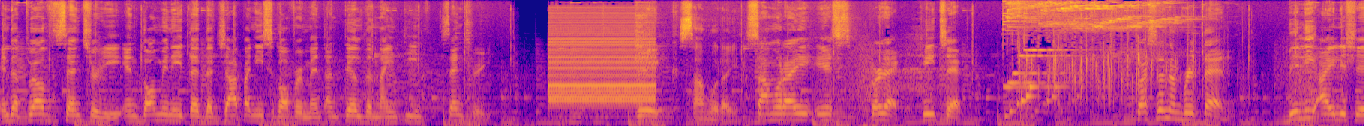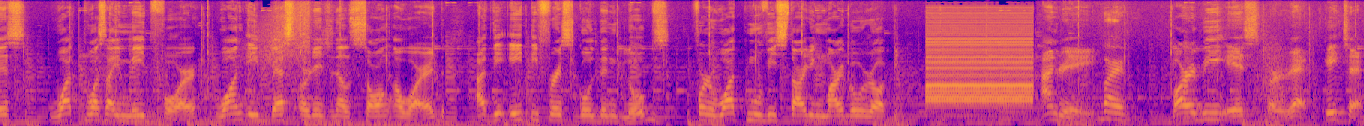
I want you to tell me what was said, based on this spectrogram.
in the 12th century and dominated the Japanese government until the 19th century? Drake. Samurai. Samurai is correct. K-check. Question number 10. Billie Eilish's What Was I Made For won a Best Original Song Award at the 81st Golden Globes for what movie starring Margot Robbie? Andre. Barb. Barbie is correct. K-check.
